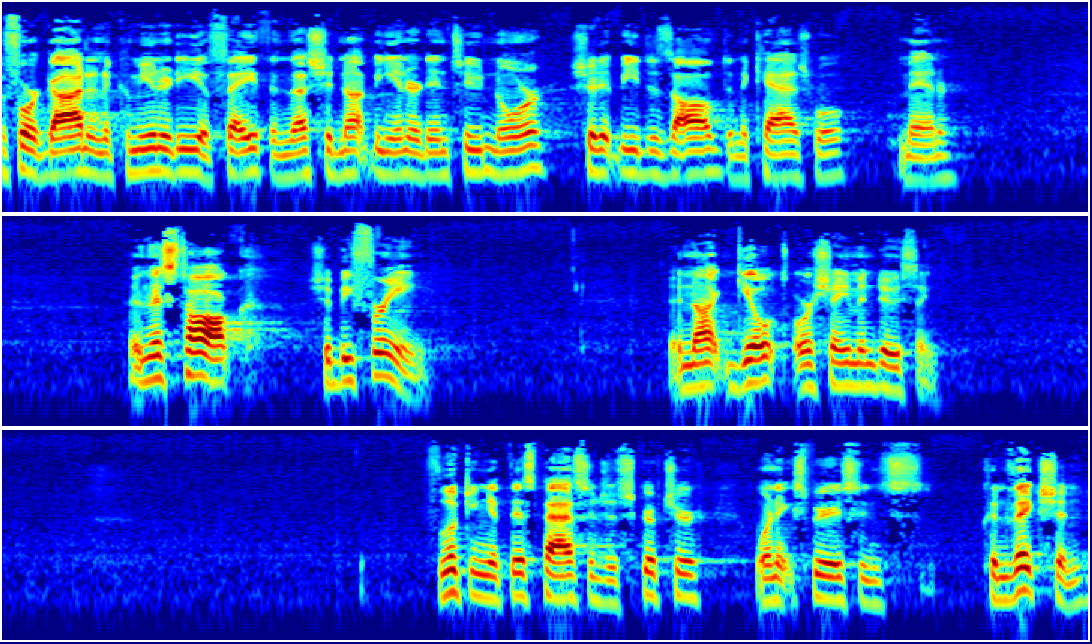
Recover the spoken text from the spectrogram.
before God in a community of faith and thus should not be entered into, nor should it be dissolved in a casual manner. And this talk should be freeing and not guilt or shame inducing. Looking at this passage of Scripture, one experiences conviction,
